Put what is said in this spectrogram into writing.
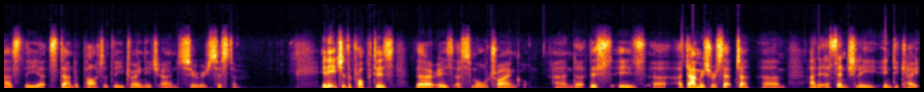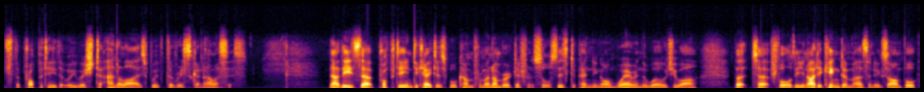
as the uh, standard part of the drainage and sewerage system. In each of the properties there is a small triangle and uh, this is uh, a damage receptor um, and it essentially indicates the property that we wish to analyze with the risk analysis. Now these uh, property indicators will come from a number of different sources depending on where in the world you are. But uh, for the United Kingdom as an example,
